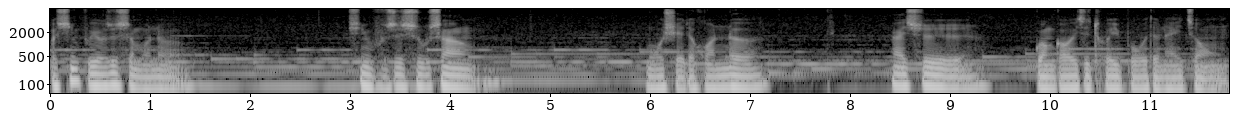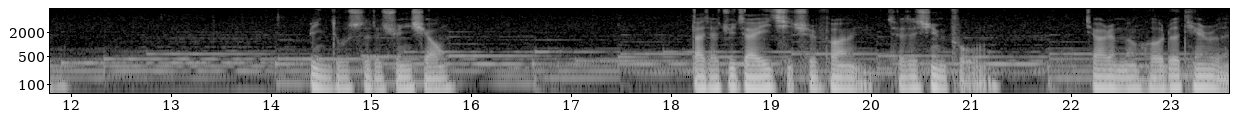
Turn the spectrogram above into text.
而幸福又是什么呢？幸福是书上摹写的欢乐，还是广告一直推播的那一种病毒式的喧嚣？大家聚在一起吃饭才是幸福，家人们和乐天伦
